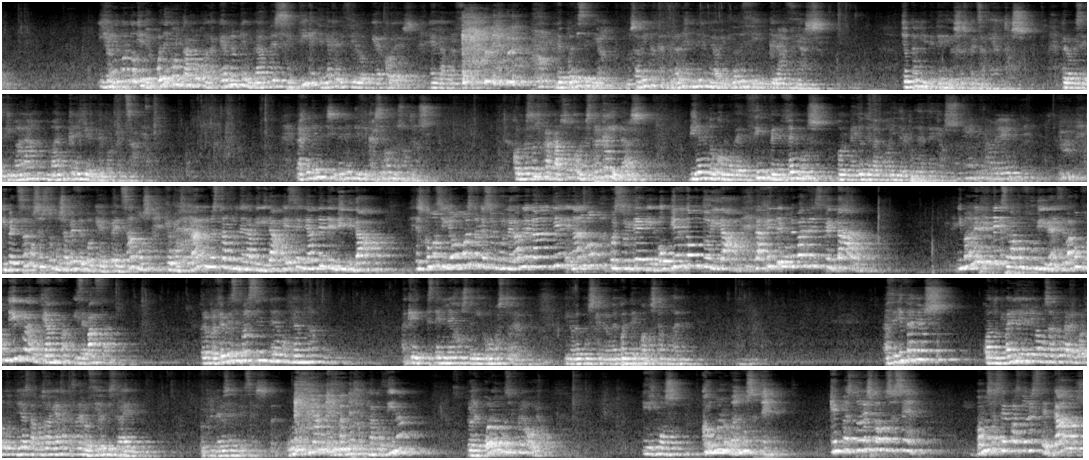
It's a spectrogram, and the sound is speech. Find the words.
Y yo recuerdo que después de contarlo con la pierna temblante, sentí que tenía que decir los miércoles en la oración. Después de ese día, no sabéis la cantidad de gente que me ha venido a decir gracias. Yo también he tenido esos pensamientos, pero me sentí mala, mal creyente por pensarlo. La gente necesita identificarse con nosotros, con nuestros fracasos, con nuestras caídas, viendo cómo vencemos por medio del amor y del poder de Dios. Y pensamos esto muchas veces porque pensamos que mostrar nuestra vulnerabilidad es señal de debilidad. Es como si yo muestro que soy vulnerable en alguien, en algo, pues soy débil o pierdo autoridad. La gente no me va a respetar. Y gente que se va a confundir, ¿eh? se va a confundir con la confianza y se pasa. Pero prefiero que se pasen de la confianza a que estén lejos de mí como pastora y no me busquen, no me cuenten cuando están mal. Hace 10 años, cuando mi marido y yo íbamos a Roca, recuerdo que un día estábamos en la casa de Rocío de Israel, los primeros seis. Un día estábamos en la cocina, lo recuerdo como si fuera ahora, y dijimos, ¿cómo lo vamos a hacer? ¿Qué pastores vamos a ser? ¿Vamos a ser pastores cercanos?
